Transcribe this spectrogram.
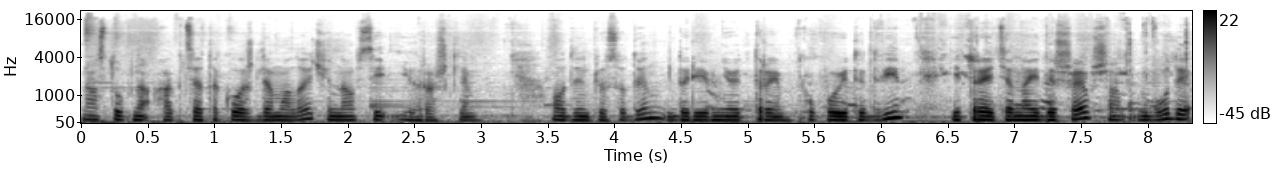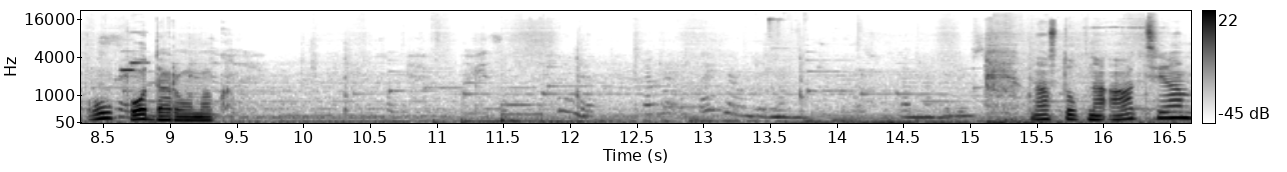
Наступна акція також для малечі на всі іграшки. 1 плюс 1 дорівнює 3. Купуєте 2 і третя найдешевша буде у подарунок. Наступна акція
